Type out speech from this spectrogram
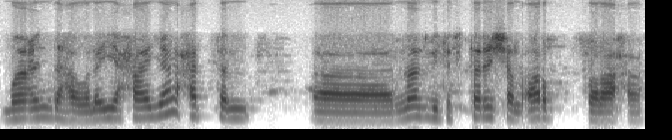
ما عندها ولا أي حاجة. حتى الناس بتفترش الأرض صراحة.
